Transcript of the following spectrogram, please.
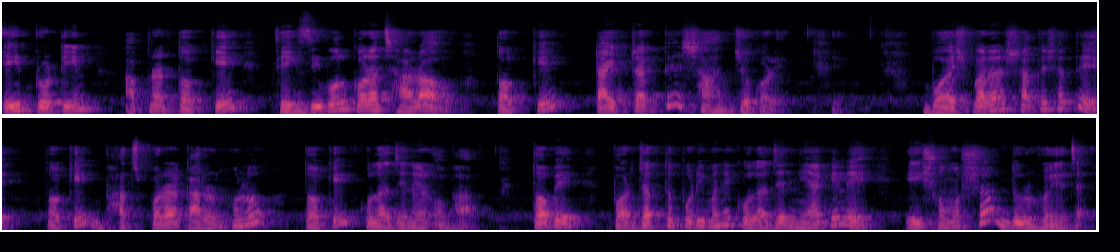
এই প্রোটিন আপনার ত্বককে ফ্লেক্সিবল করা ছাড়াও ত্বককে টাইট রাখতে সাহায্য করে। বয়স বাড়ার সাথে সাথে ত্বকে ভাঁজ পড়ার কারণ হলো ত্বকে কোলাজেনের অভাব। তবে পর্যাপ্ত পরিমাণে কোলাজেন নেওয়া গেলে এই সমস্যা দূর হয়ে যায়।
